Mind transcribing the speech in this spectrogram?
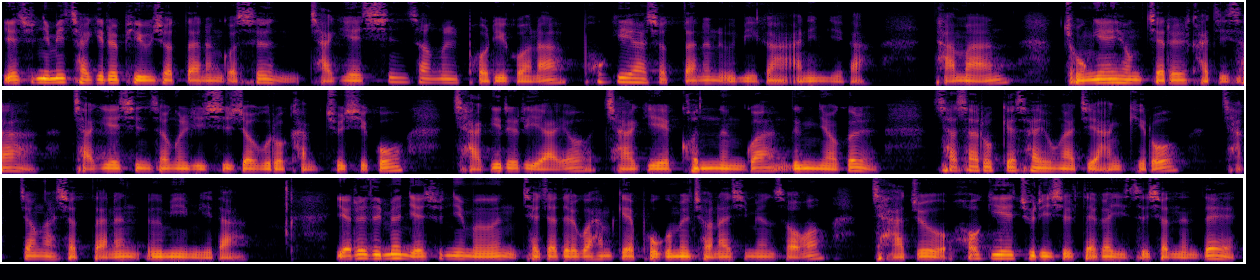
예수님이 자기를 비우셨다는 것은 자기의 신성을 버리거나 포기하셨다는 의미가 아닙니다. 다만 종의 형체를 가지사 자기의 신성을 일시적으로 감추시고 자기를 위하여 자기의 권능과 능력을 사사롭게 사용하지 않기로 작정하셨다는 의미입니다. 예를 들면 예수님은 제자들과 함께 복음을 전하시면서 자주 허기에 줄이실 때가 있으셨는데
